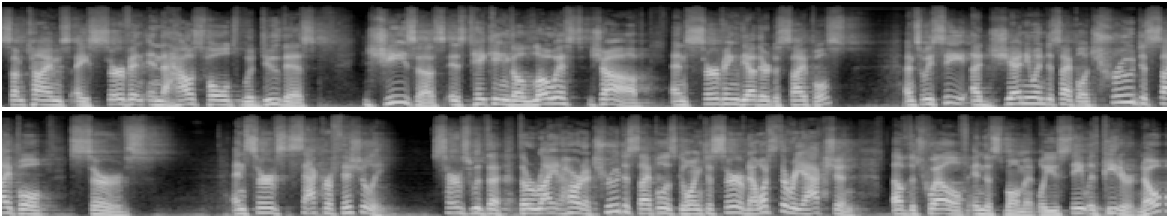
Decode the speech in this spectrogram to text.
Sometimes a servant in the household would do this. Jesus is taking the lowest job and serving the other disciples. And so we see a genuine disciple, a true disciple serves and serves sacrificially, serves with the, the right heart. A true disciple is going to serve. Now, what's the reaction of the 12 in this moment? Well, you see it with Peter. Nope,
